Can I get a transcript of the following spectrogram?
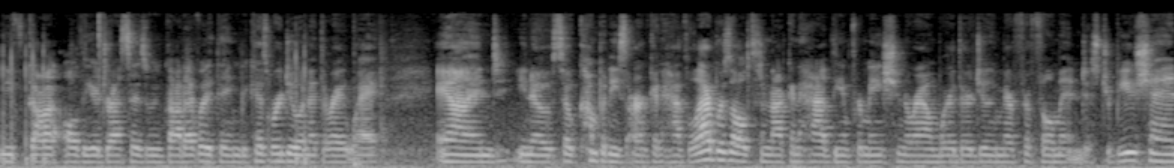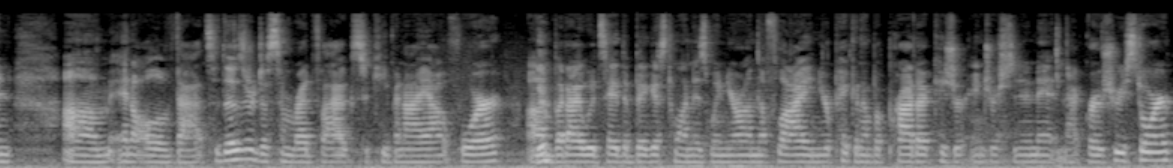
we've got all the addresses, we've got everything because we're doing it the right way. And you know, so companies aren't going to have the lab results. They're not going to have the information around where they're doing their fulfillment and distribution, um, and all of that. So those are just some red flags to keep an eye out for. Um, Yeah. But I would say the biggest one is when you're on the fly and you're picking up a product because you're interested in it in that grocery store.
